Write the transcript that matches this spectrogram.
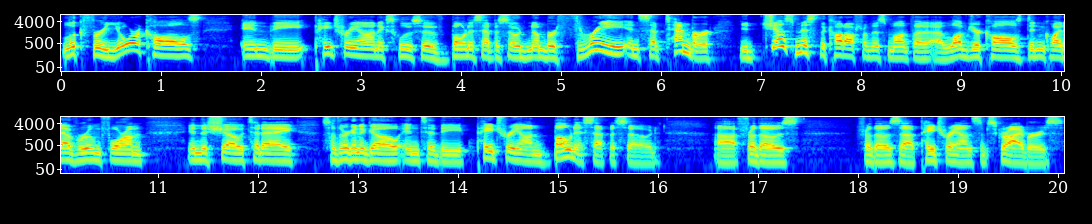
look for your calls in the Patreon exclusive bonus episode number three in September. You just missed the cutoff for this month. I, I loved your calls, didn't quite have room for them in the show today. So they're going to go into the Patreon bonus episode uh, for those for those uh, Patreon subscribers,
